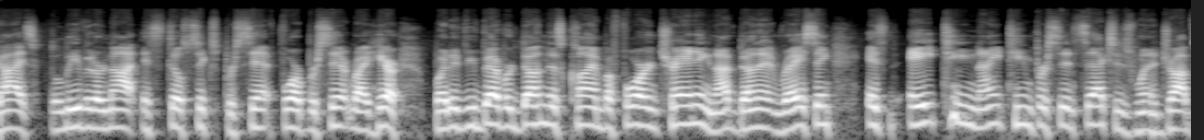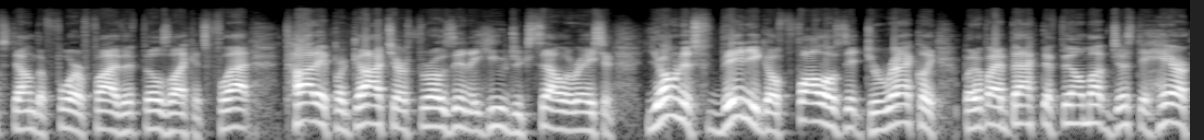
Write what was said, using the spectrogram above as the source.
Guys, believe it or not, it's still 6%, 4% right here. But if you've ever done this climb before in training, and I've done it in racing, it's 18, 19% sections when it drops down to 4 or 5. It feels like it's flat. Tadej Pogacar throws in a huge acceleration. Jonas Vingegaard follows it directly. But if I back the film up just a hair,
